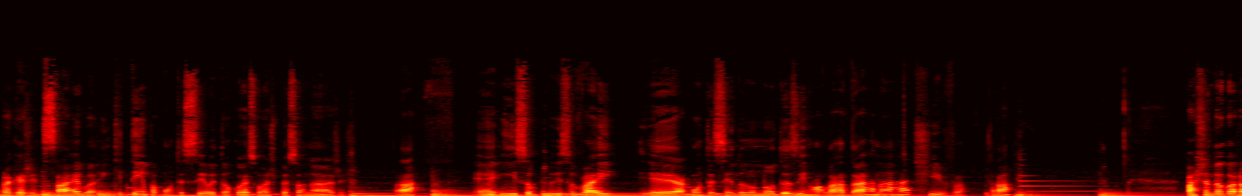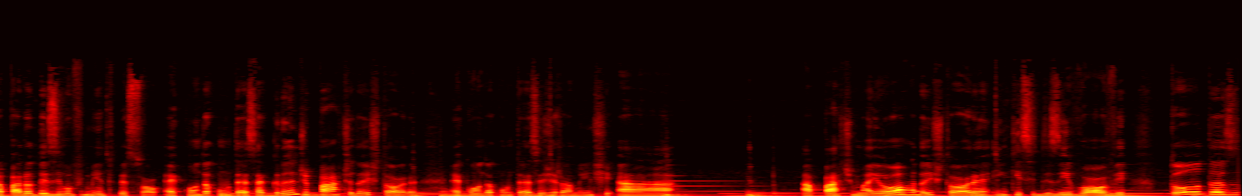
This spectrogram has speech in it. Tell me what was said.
para que a gente saiba em que tempo aconteceu, então quais são os personagens, tá? É, e isso, isso vai é, acontecendo no, desenrolar da narrativa, tá? Partindo agora para o desenvolvimento, pessoal, é quando acontece a grande parte da história. É quando acontece geralmente a, a parte maior da história em que se desenvolve todos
